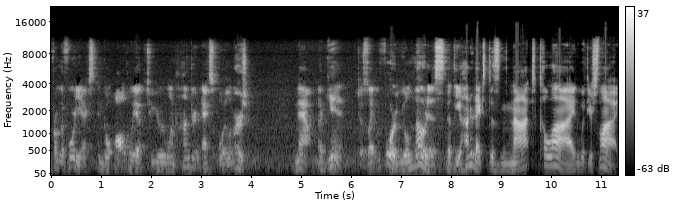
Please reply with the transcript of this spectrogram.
from the 40x and go all the way up to your 100x oil immersion. Now, again, just like before, you'll notice that the 100x does not collide with your slide.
